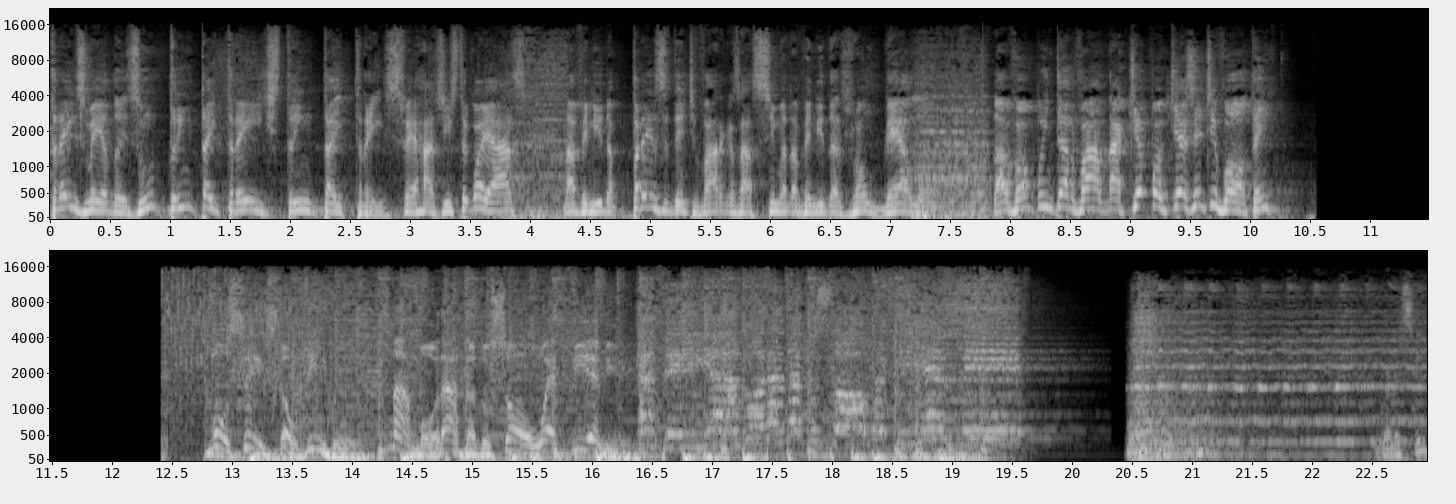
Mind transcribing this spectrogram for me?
3621 3333. Ferragista Goiás, na Avenida Presidente Vargas, acima da Avenida João Belo. Lá vamos pro intervalo. Daqui a pouquinho a gente volta, hein? Você está ouvindo Namorada do Sol FM. Cadeia Namorada do Sol FM. Agora é sim.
